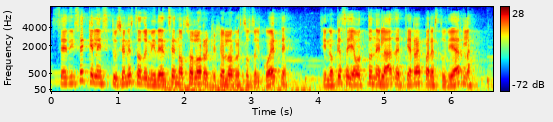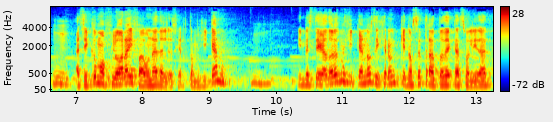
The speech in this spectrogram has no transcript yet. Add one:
Se dice que la institución estadounidense no solo recogió los restos del cohete, sino que se llevó toneladas de tierra para estudiarla, Mm. así como flora y fauna del desierto mexicano. Mm. Investigadores mexicanos dijeron que no se trató de casualidad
